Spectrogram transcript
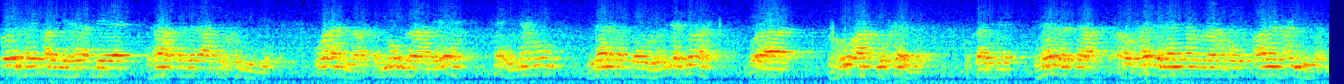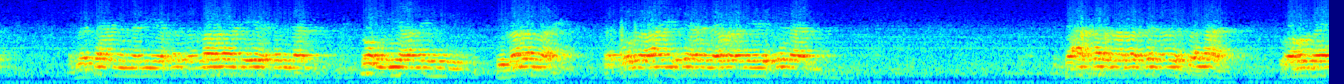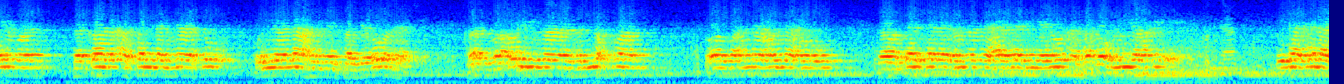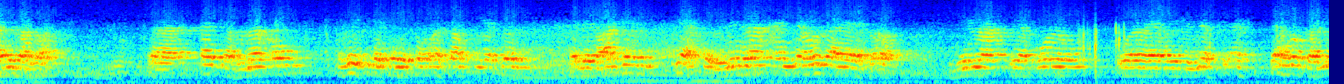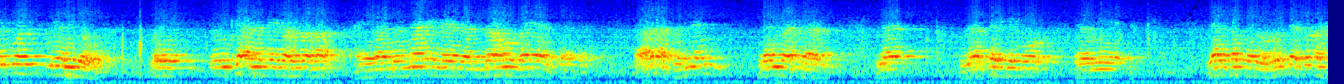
ألحق بفاقد العقل الكلية وأما المغنى عليه فإنه لا تطول مدته وهو مكلف. وقد ثبت أو حدث أنه قال الأنبياء. فكان النبي صلى الله عليه وسلم تغني عليه بمرضه تقول عائشة أنه عليه السلام تأخر مرة عن الصلاة وهو أيضا فقال أصلى الناس قلنا لا ينتظرونه قال وعلم في المحضر ووضعناه له فاغتسل ثم ذهب لينون فأغني عليه. إلى ثلاث مرات. فالأغماء غشية وتغطية فللعاقل يحصل منها أنه لا يشعر. بما يقول نفسه فهو قريب من الجو وإن كان بينهما فرق حيوان النائم ينبه فينتهي فعلى كل لما كان. لا لا تجب يعني لا تطل مدته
